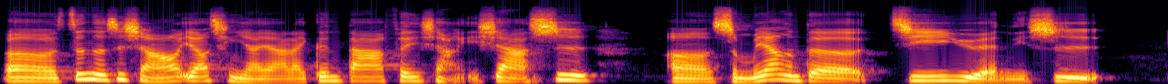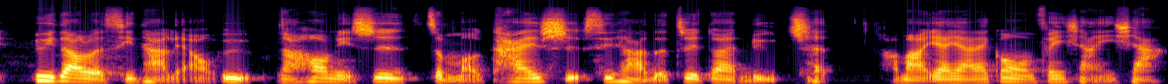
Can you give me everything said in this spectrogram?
呃，真的是想要邀请雅雅来跟大家分享一下是。呃，什么样的机缘你是遇到了西塔疗愈，然后你是怎么开始西塔的这段旅程？好吗？雅雅来跟我们分享一下。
